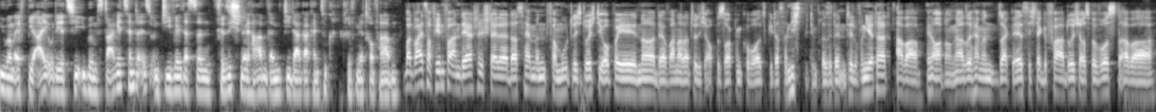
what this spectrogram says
über dem FBI oder jetzt hier über dem Stargate Center ist und die will das dann für sich schnell haben, damit die da gar keinen Zugriff mehr drauf haben. Man weiß auf jeden Fall an der Stelle, dass Hammond vermutlich durch die OP, ne, der war natürlich auch besorgt um Kowalski, dass er nicht mit dem Präsidenten telefoniert hat. Aber in Ordnung. Also Hammond sagt, er ist sich der Gefahr durchaus bewusst, aber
